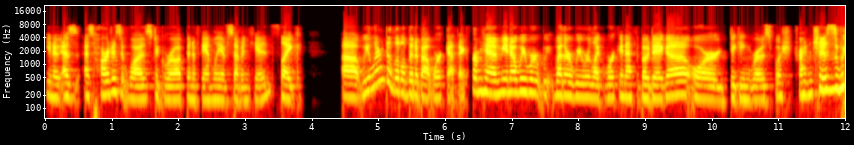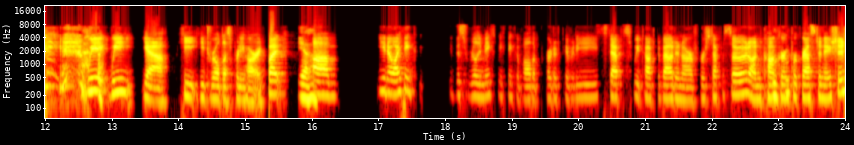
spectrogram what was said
you know, as as hard as it was to grow up in a family of seven kids, like uh, we learned a little bit about work ethic from him. You know, we were we, whether we were like working at the bodega or digging rosebush trenches. We we we yeah, he he drilled us pretty hard. But yeah, um, you know, I think this really makes me think of all the productivity steps we talked about in our first episode on conquering mm-hmm. procrastination.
